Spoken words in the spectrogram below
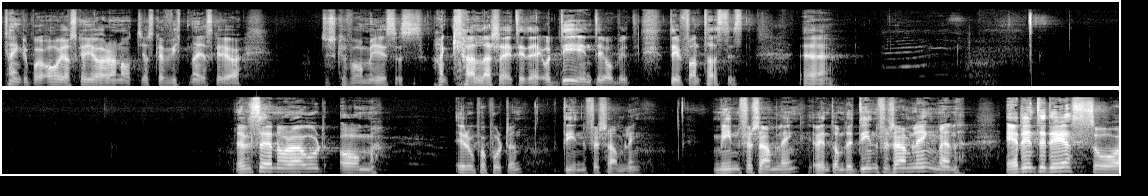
tänker på att oh, jag ska göra något, jag ska vittna, jag ska göra. Du ska vara med Jesus. Han kallar sig till dig och det är inte jobbigt. Det är fantastiskt. Eh. Jag vill säga några ord om Europaporten, din församling. Min församling. Jag vet inte om det är din församling, men är det inte det så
